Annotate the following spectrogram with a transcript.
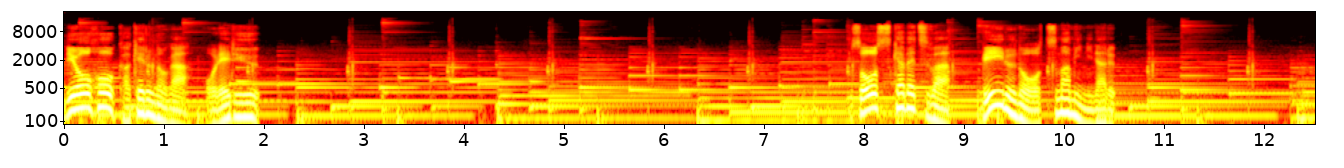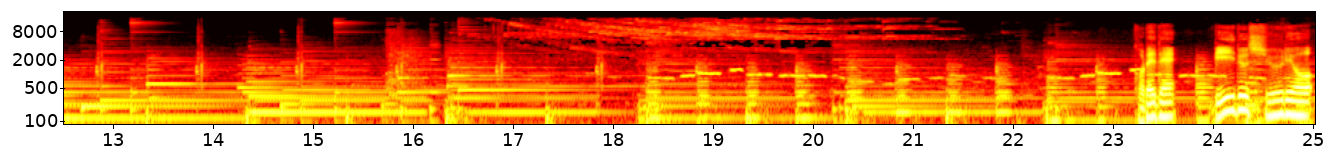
両方かけるのが俺流。ソースキャベツはビールのおつまみになる。これでビール終了。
